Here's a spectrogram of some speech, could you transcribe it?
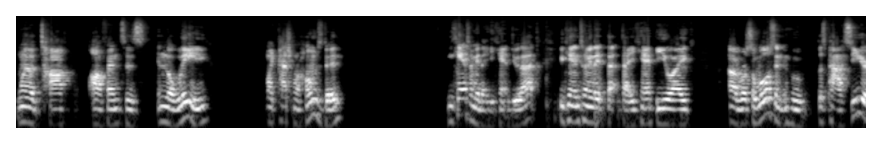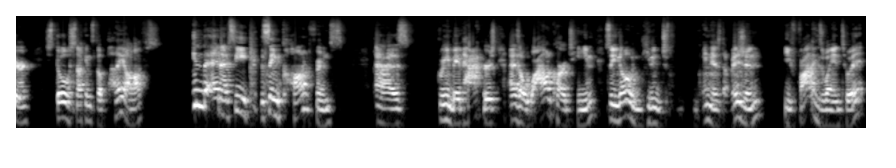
one of the top offenses in the league, like Patrick Mahomes did. You can't tell me that he can't do that. You can't tell me that, that, that he can't be like uh, Russell Wilson, who this past year still stuck into the playoffs in the NFC, the same conference as Green Bay Packers, as a wild card team. So you know he didn't just win his division; he fought his way into it.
